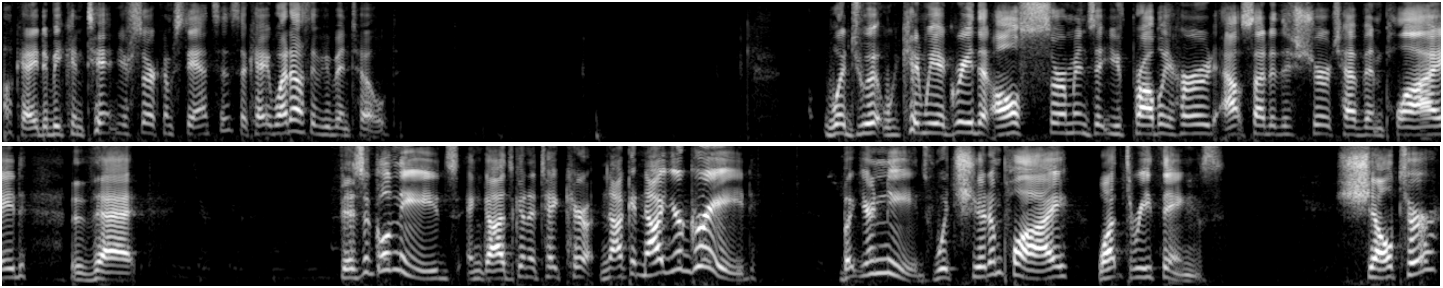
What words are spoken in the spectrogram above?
Okay, to be content in your circumstances. Okay, what else have you been told? Would you, can we agree that all sermons that you've probably heard outside of this church have implied that physical needs, and God's going to take care of not, not your greed, but your needs, which should imply what three things? Shelter,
